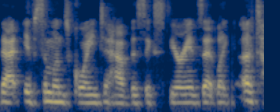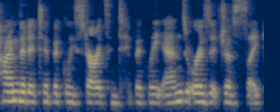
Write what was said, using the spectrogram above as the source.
that if someone's going to have this experience at like a time that it typically starts and typically ends? Or is it just like,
